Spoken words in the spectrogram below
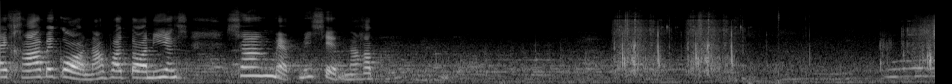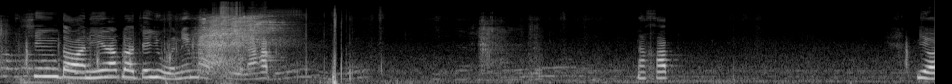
ค์ค้าไปก่อนนะเพราะตอนนี้ยังสร้างแบบไม่เสร็จนะครับ ซึ่งตอนนี้นะครับเราจะอยู่ในแมปอยู่นะครับ นะครับ เดี๋ยว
